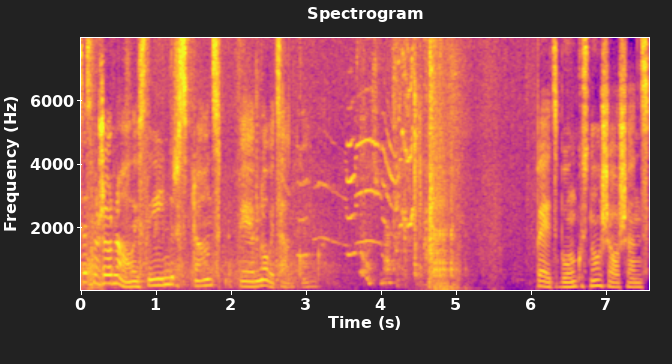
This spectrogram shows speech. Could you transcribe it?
Es esmu žurnālists Indras Prāns pie Novicāna kunga. Pēc bunkus nošaušanas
